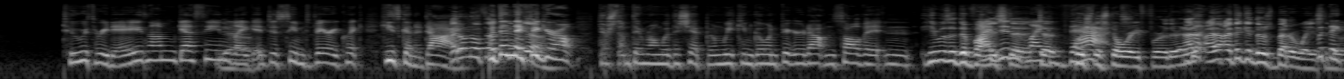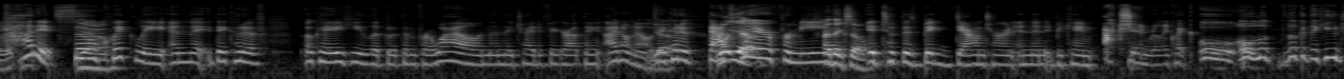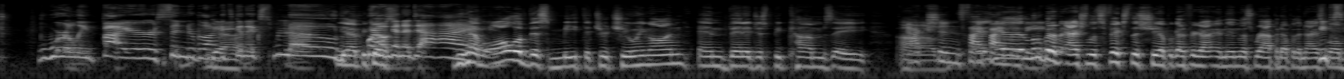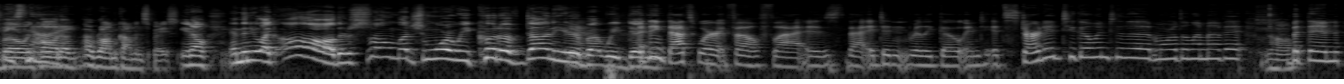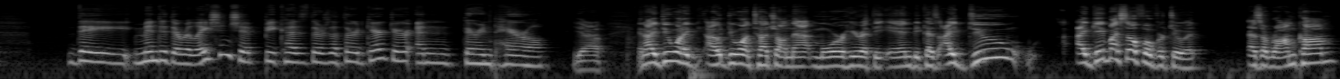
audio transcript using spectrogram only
two or three days i'm guessing Yeah. like it just seemed very quick he's gonna die I don't know if but then they yeah. figure out there's something wrong with the ship and we can go and figure it out and solve it and he was a device to, like to push the story further, and But- I, I, I think there's better ways but to they do it. cut it so Yeah. quickly and they, they could have okay he lived with them for a while and then they tried to figure out things i don't know they could have that's Well, yeah. where for me I think so. it took this big downturn and then it became action really quick oh oh look look at the huge whirling fire cinder block Yeah. it's gonna explode Yeah, we're all gonna die You have all of this meat that you're chewing on, and then it just becomes a um, Action sci-fi Yeah, a little bit of action. Let's fix the ship. We got to figure out, and then let's wrap it up with a nice Deep little bow and call it a, a rom com in space. You know, and then you're like, oh, there's so much more we could have done here, Yeah. but we didn't. I think that's where it fell flat is that it didn't really go into it started to go into the moral dilemma of it Uh-huh. but then they mended their relationship because there's a third character and they're in peril Yeah, and I do want to I do want to touch on that more here at the end because I do I gave myself over to it as a rom com,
